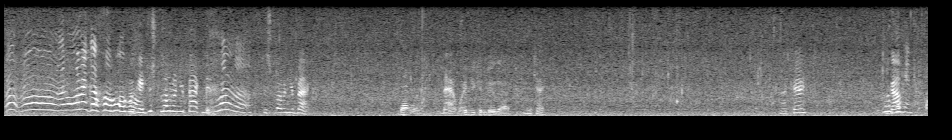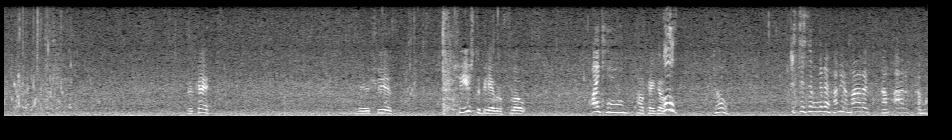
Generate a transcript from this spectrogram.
Mm-mm, I don't want to go. Okay, just float on your back then. Mm. Just float on your back. That way. That way. If you can do that. Okay. Okay. One Go. second. Okay. Here she is. She used to be able to float. I can. Okay, go. Oh, Go. it's just I'm gonna. Honey, I'm out of, I'm out of, I'm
